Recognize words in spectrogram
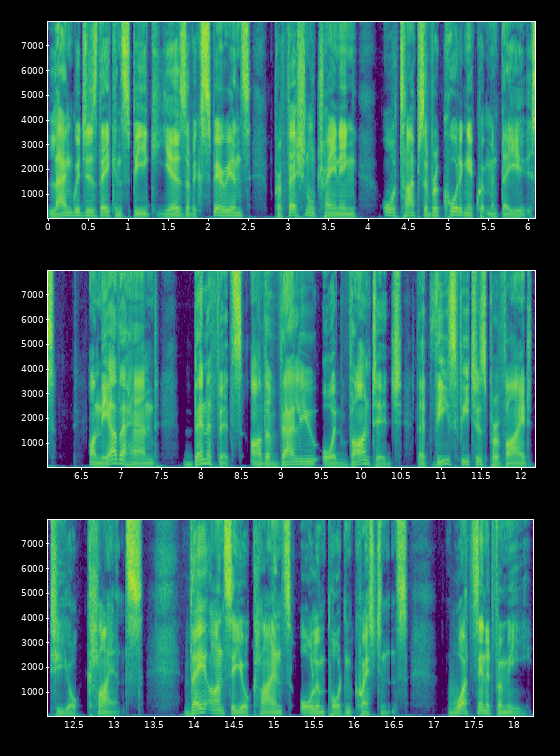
languages they can speak, years of experience, professional training, or types of recording equipment they use. On the other hand, benefits are the value or advantage that these features provide to your clients. They answer your clients' all important questions What's in it for me?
